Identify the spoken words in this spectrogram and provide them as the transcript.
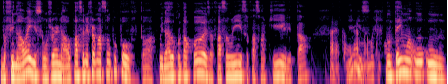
No final é isso, é um jornal passando informação pro povo. Então, ó, cuidado com tal coisa, façam isso, façam aquilo e tal. É, então, E é é, isso. é muito bom. Não tem uma, um- um-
